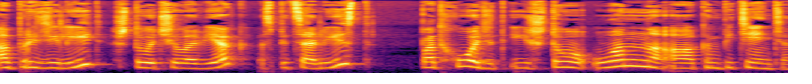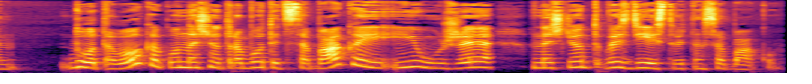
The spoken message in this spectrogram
определить, что человек, специалист, подходит и что он а, компетентен? до того, как он начнет работать с собакой и уже начнет воздействовать на собаку?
